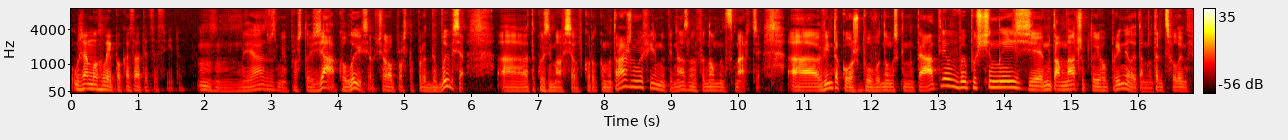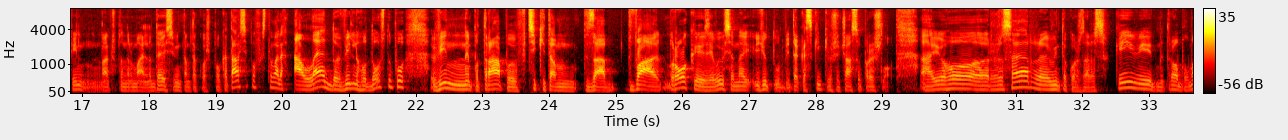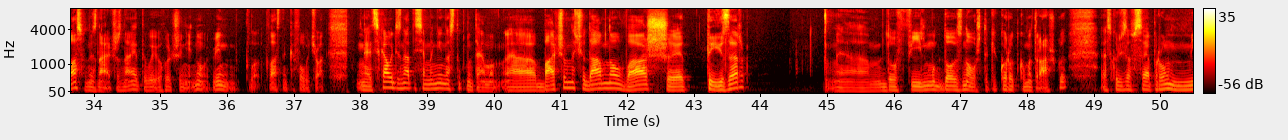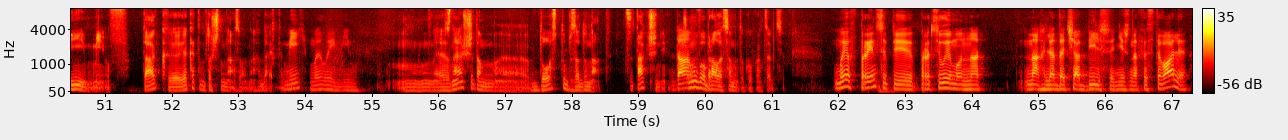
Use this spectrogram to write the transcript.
вже могли показати це світу. Угу, я зрозумів. Просто я колись, я вчора просто передивився, е, таку знімався в короткометражному фільмі під назвою Феномен смерті. Е, він також був в одному з кінотеатрів випущений. Ну там, начебто, його прийняли там на 30 хвилин фільм, начебто нормально. Десь він там також покатався по фестивалях, але до вільного доступу він не потрапив тільки там за. Два роки з'явився на Ютубі. Так а скільки вже часу пройшло. А його режисер, він також зараз в Києві. Дмитро Балмасов, не знаю, чи знаєте ви його чи ні. Ну він кла- класний кайфовий чувак. Е, Цікаво дізнатися мені наступну тему. Е, Бачив нещодавно ваш е, тизер. До фільму, до знову ж таки короткометражку, скоріш за все, про мімів. Так, яка там точна назва? Нагадайте. Мій милий мім. Знаю, що там е, доступ за донат. Це так чи ні? Да. Чому ви обрали саме таку концепцію? Ми, в принципі, працюємо на, на глядача більше, ніж на фестивалі.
